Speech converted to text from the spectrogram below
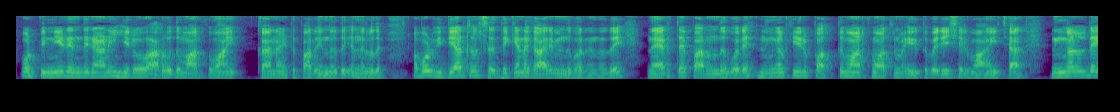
അപ്പോൾ പിന്നീട് എന്തിനാണ് ഈ ഹീറോ അറുപത് മാർക്ക് വാങ്ങിക്കാനായിട്ട് പറയുന്നത് എന്നുള്ളത്. അപ്പോൾ വിദ്യാർത്ഥികൾ ശ്രദ്ധിക്കേണ്ട കാര്യം എന്ന് പറയുന്നത് നേരത്തെ പറഞ്ഞതുപോലെ നിങ്ങൾക്ക് ഈ ഒരു പത്ത് മാർക്ക് മാത്രം എഴുത്ത് പരീക്ഷയിൽ വാങ്ങിച്ചാൽ നിങ്ങളുടെ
